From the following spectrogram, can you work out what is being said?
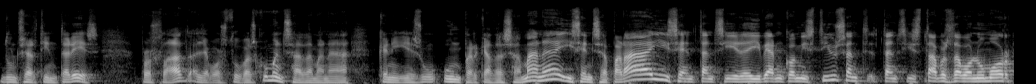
d'un cert interès. Però, esclar, llavors tu vas començar a demanar que n'hi hagués un, un per cada setmana i sense parar, i sen, tant si era hivern com estiu, tant, tant si estaves de bon humor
